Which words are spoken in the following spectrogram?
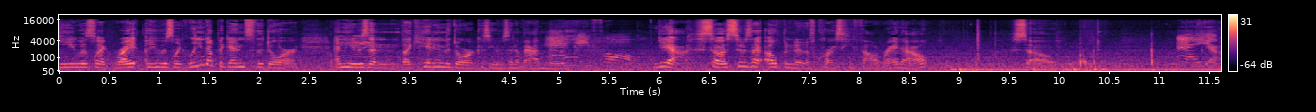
he was like right he was like leaned up against the door and he was in like hitting the door because he was in a bad mood And he fall. yeah so as soon as i opened it of course he fell right out so Yeah.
